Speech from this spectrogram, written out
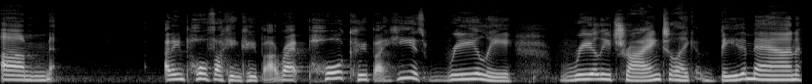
Um, I mean, poor fucking Cooper, right? Poor Cooper. He is really, really trying to like be the man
